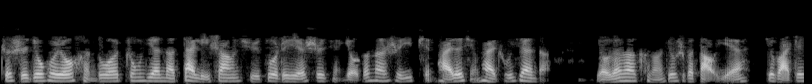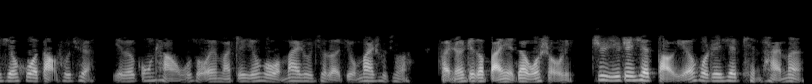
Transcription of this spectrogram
这时就会有很多中间的代理商去做这些事情，有的呢是以品牌的形态出现的，有的呢可能就是个倒爷，就把这些货倒出去，因为工厂无所谓嘛，这些货我卖出去了就卖出去了，反正这个版也在我手里。至于这些倒爷或这些品牌们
